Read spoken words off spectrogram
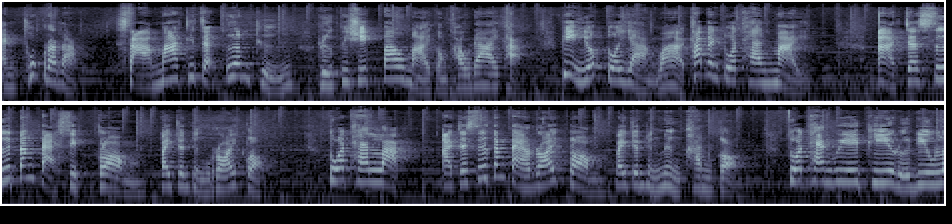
นทุกระดับ สามารถที่จะเอื้อมถึงหรือพิชิตเป้าหมายของเขาได้ค่ะ พี่หญิงยกตัวอย่างว่าถ้าเป็นตัวแทนใหม่ อาจจะซื้อตั้งแต่ 10 กล่องไปจนถึงร้อยกล่อง ตัวแทนหลักอาจจะซื้อตั้งแต่ร้อยกล่องไปจนถึง 1,000 กล่อง ตัวแทน VIP หรือดีลเล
